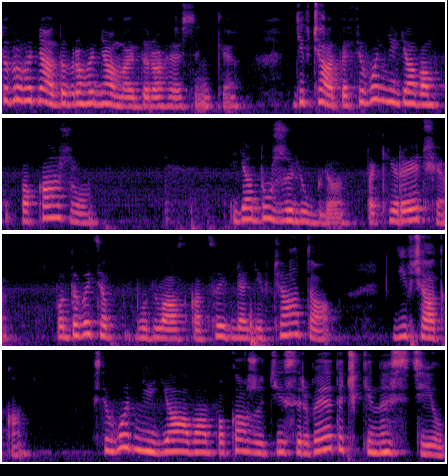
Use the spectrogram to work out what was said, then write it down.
Доброго дня, доброго дня, мої дорогесенькі. Дівчата, сьогодні я вам покажу. Я дуже люблю такі речі. Подивіться, будь ласка, це для дівчата. Дівчатка. Сьогодні я вам покажу ті серветочки на стіл.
